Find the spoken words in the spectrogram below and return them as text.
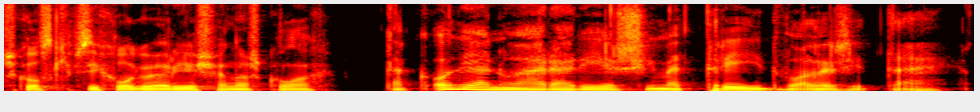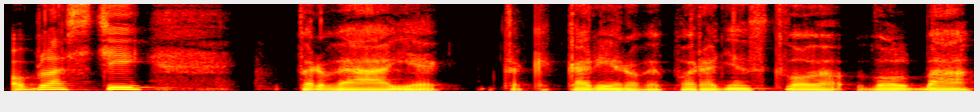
školskí psychológovia riešia na školách? Tak od januára riešime tri dôležité oblasti. Prvá je také kariérové poradenstvo, voľba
